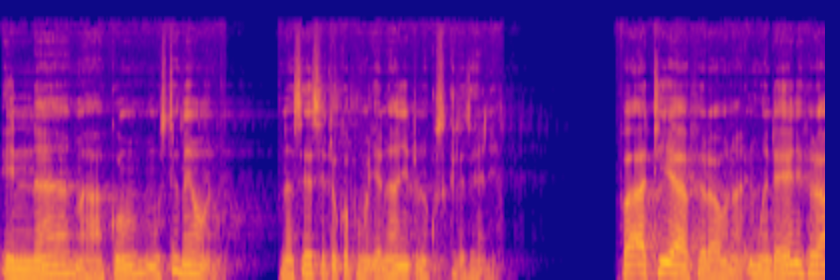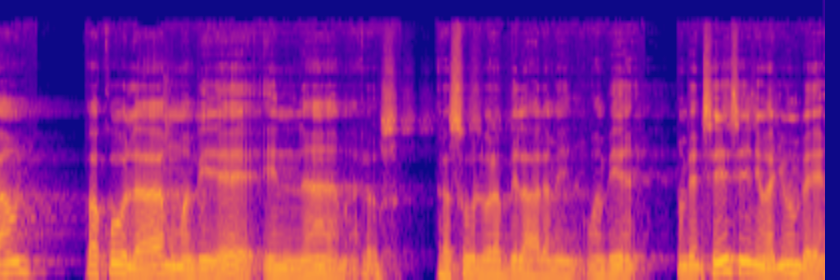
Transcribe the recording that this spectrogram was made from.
Inna ma'akum mustami'un na sisi tuko pamoja nanyi tunakusikilizeni. Faatia firauna mwendeeni firaun fakula mumwambie inna rasulu rabbil alamin. Mwambie mwambie sisi ni wajumbe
